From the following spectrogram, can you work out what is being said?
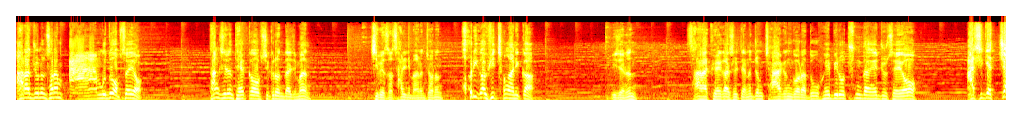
알아주는 사람 아무도 없어요. 당신은 대가 없이 그런다지만 집에서 살림하는 저는 허리가 휘청하니까 이제는 산악회에 가실 때는 좀 작은 거라도 회비로 충당해 주세요. 아시겠죠?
